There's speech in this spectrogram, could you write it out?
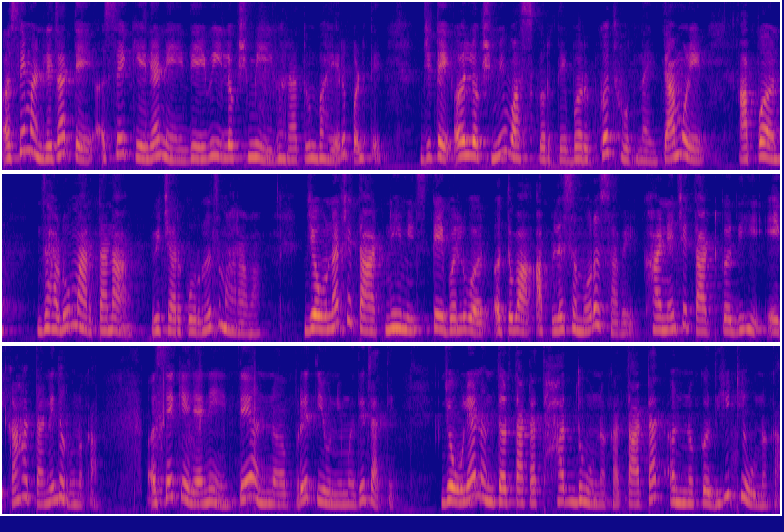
असे मानले जाते. असे केल्याने देवी लक्ष्मी घरातून बाहेर पडते. जिथे अलक्ष्मी वास करते बरकत होत नाही. त्यामुळे आपण झाडू मारताना विचार करूनच मारावा. जेवणाचे ताट नेहमीच टेबलवर अथवा आपल्यासमोर असावे. खाण्याचे ताट कधीही एका हाताने धरू नका. असे केल्याने ते अन्न प्रेत योनीमध्ये जाते. जेवल्यानंतर ताटात हात धुवू नका. ताटात अन्न कधीही ठेवू नका.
